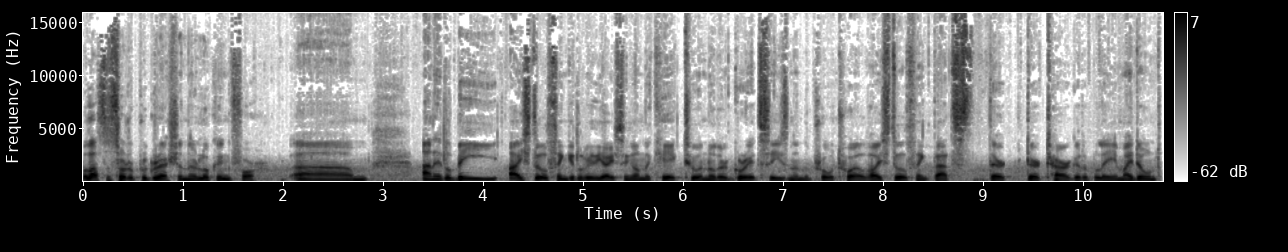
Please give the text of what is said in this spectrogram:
Well, that's the sort of progression they're looking for. Um, and it'll be, I still think it'll be the icing on the cake to another great season in the Pro 12. I still think that's their, their targetable aim. I don't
